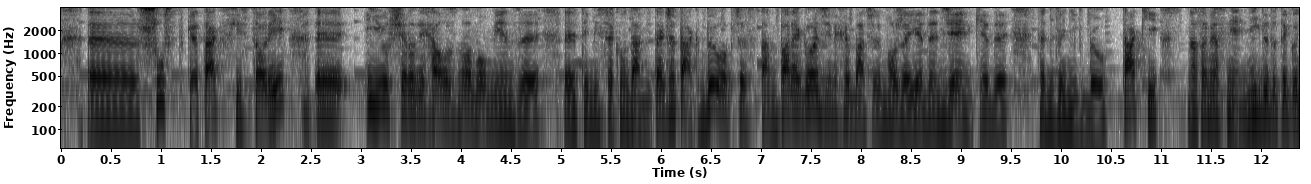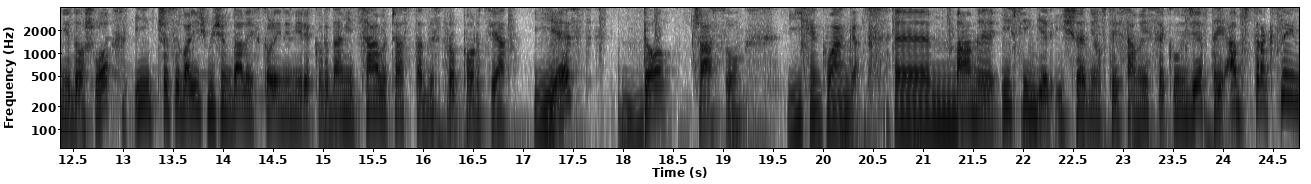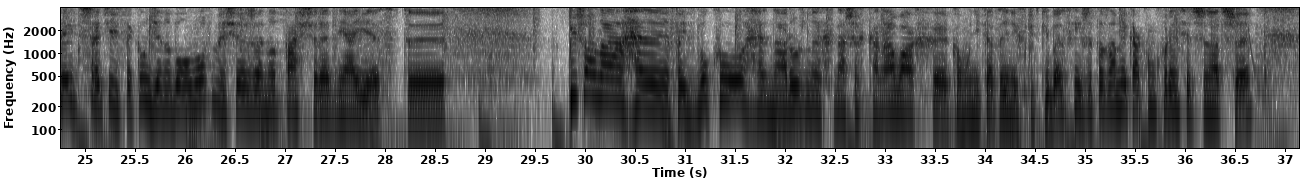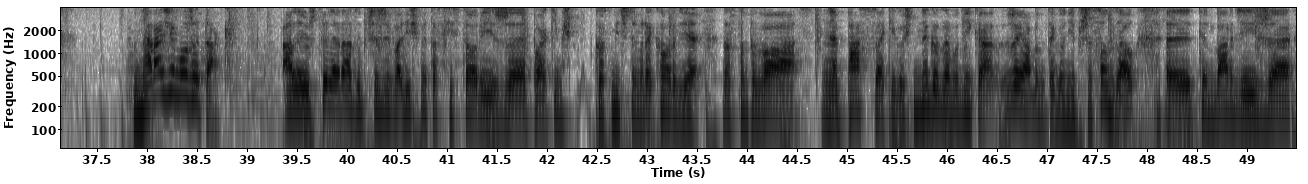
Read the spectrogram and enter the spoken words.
e, szóstkę tak, w historii e, i już się rozjechało znowu między e, tymi sekundami. Także tak, było przez tam parę godzin chyba, czy może jeden dzień, kiedy ten wynik był taki, natomiast nie, nigdy do tego nie doszło i przesuwaliśmy się dalej z kolejnymi rekordami. Cały czas ta dysproporcja jest do czasu Yichen Kwanga. E, mamy i singiel, i średnią w tej samej sekundzie, w tej abstrakcyjnej trzeciej sekundzie, no bo umówmy się, że no ta średnia jest... E, Piszą na e, Facebooku, na różnych naszych kanałach e, komunikacyjnych speedcuberskich, że to zamyka konkurencję 3 na 3 Na razie może tak, ale już tyle razy przeżywaliśmy to w historii, że po jakimś kosmicznym rekordzie następowała e, passa jakiegoś innego zawodnika, że ja bym tego nie przesądzał. Tym bardziej, że.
